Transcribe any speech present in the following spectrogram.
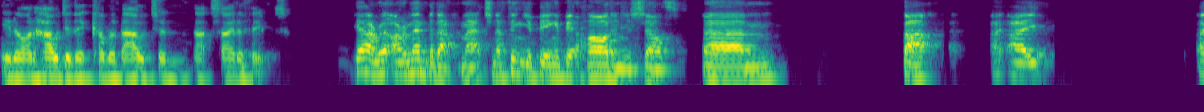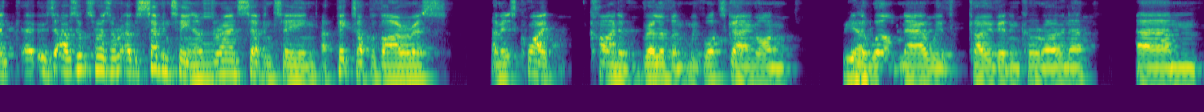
you know, and how did it come about and that side of things? Yeah, I, re- I remember that match, and I think you're being a bit hard on yourself. Um, but I, I, I, was, I was, so I was, I was 17. I was around 17. I picked up a virus. I mean, it's quite kind of relevant with what's going on yeah. in the world now with COVID and Corona. Um,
